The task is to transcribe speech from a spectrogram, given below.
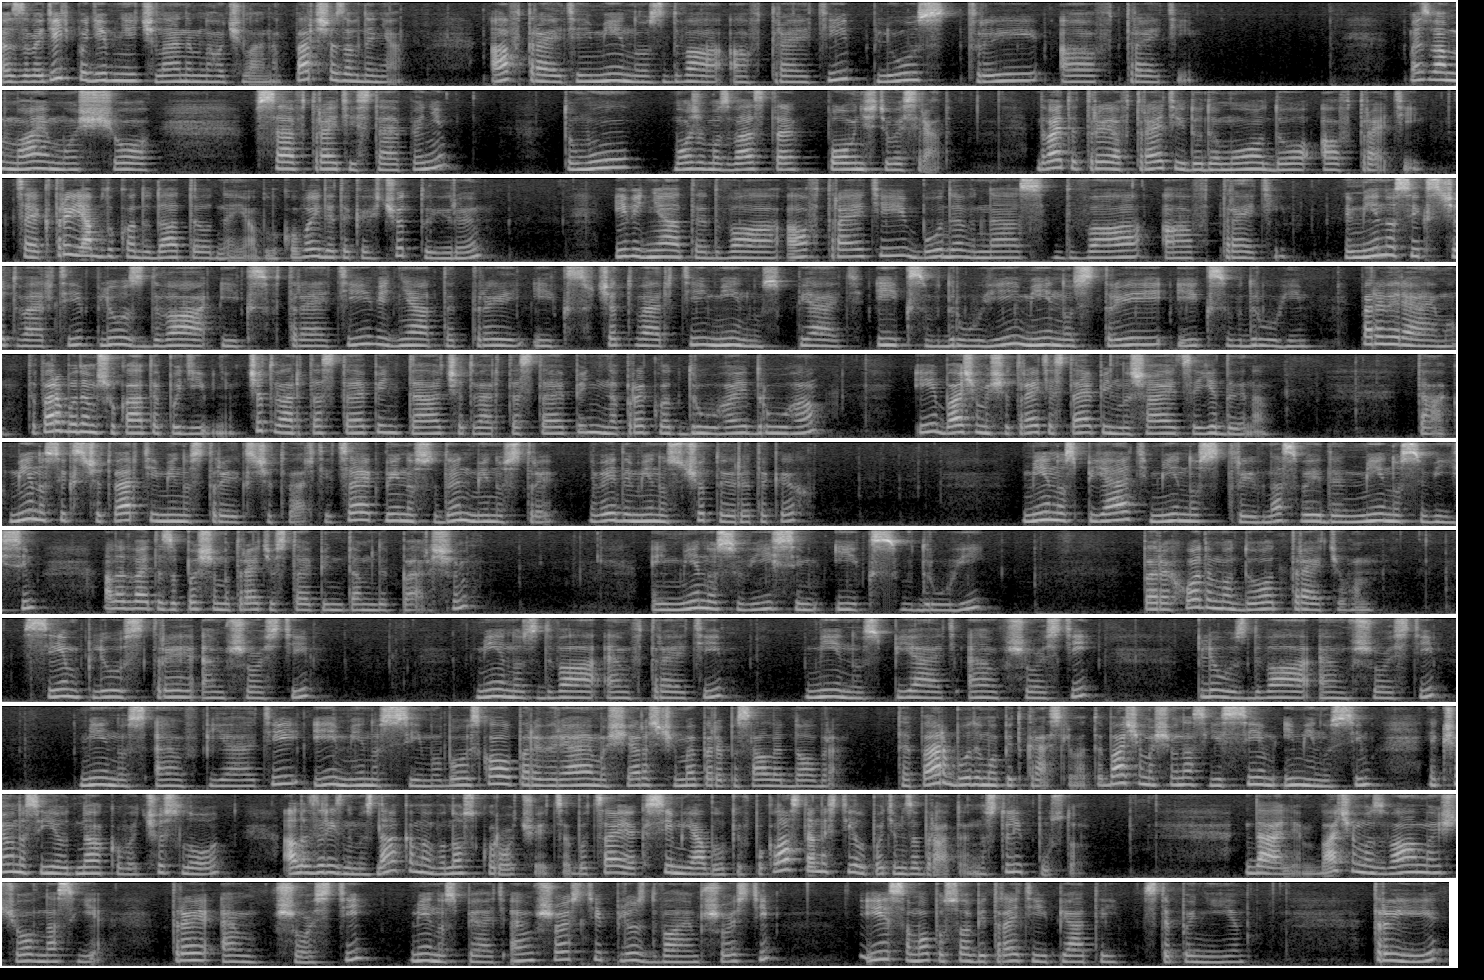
Заведіть подібні члени многочлена. Перше завдання. А в третій мінус 2а в третій плюс 3а в третій. Ми з вами маємо, що все в третій степені, тому можемо звести повністю весь ряд. Давайте 3а в третій додамо до а в третій. Це як 3 яблука додати одне яблуко. Вийде таких 4. І відняти 2а в третій буде в нас 2а в третій. Мінус х в четвертій плюс 2х в третій, відняти 3х в четвертій, мінус 5х в другій, мінус 3х в другій. Перевіряємо. Тепер будемо шукати подібні. Четверта степінь та четверта степінь, наприклад, друга і друга. І бачимо, що третя степінь лишається єдина. Так, мінус х четвертій, мінус 3х в четвертій. Це як мінус 1, мінус 3. Вийде мінус 4 таких. Мінус 5, мінус 3. В нас вийде мінус 8. Але давайте запишемо третю степінь там, де перше. І мінус 8х в другій. Переходимо до третього. 7 плюс 3m в шостій. Мінус 2m в третій. Мінус 5m в шостій. Плюс 2m в шостій мінус m в п'ятій і мінус 7. Обов'язково перевіряємо ще раз, чи ми переписали добре. Тепер будемо підкреслювати. Бачимо, що в нас є 7 і мінус 7. Якщо в нас є однакове число, але з різними знаками воно скорочується, бо це як 7 яблуків покласти на стіл, потім забрати. На столі пусто. Далі бачимо з вами, що в нас є 3m в шостій, мінус 5m в шостій, плюс 2m в шостій. І само по собі третій і п'ятий степеніє. 3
